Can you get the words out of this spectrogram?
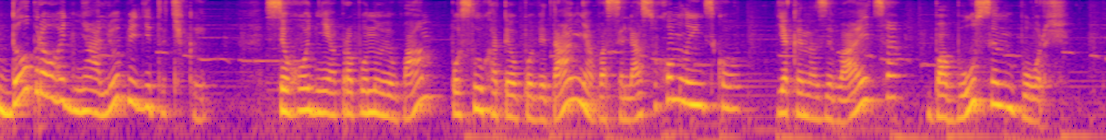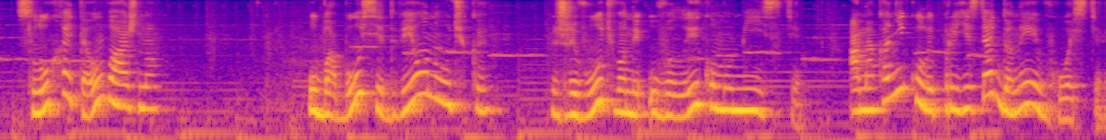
Доброго дня, любі діточки! Сьогодні я пропоную вам послухати оповідання Василя Сухомлинського, яке називається Бабусин борщ. Слухайте уважно. У бабусі дві онучки. Живуть вони у великому місті, а на канікули приїздять до неї в гості.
